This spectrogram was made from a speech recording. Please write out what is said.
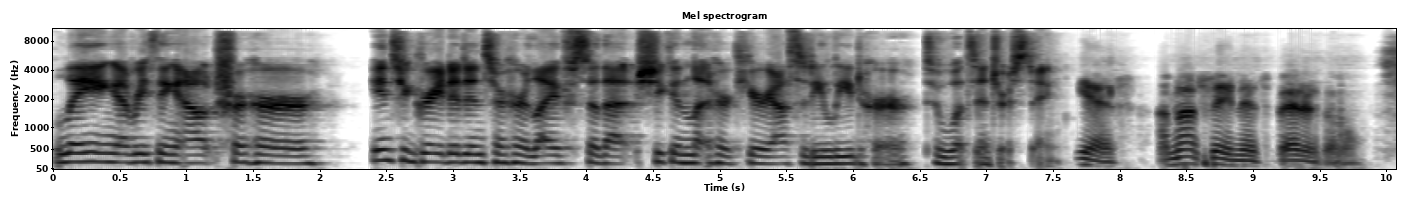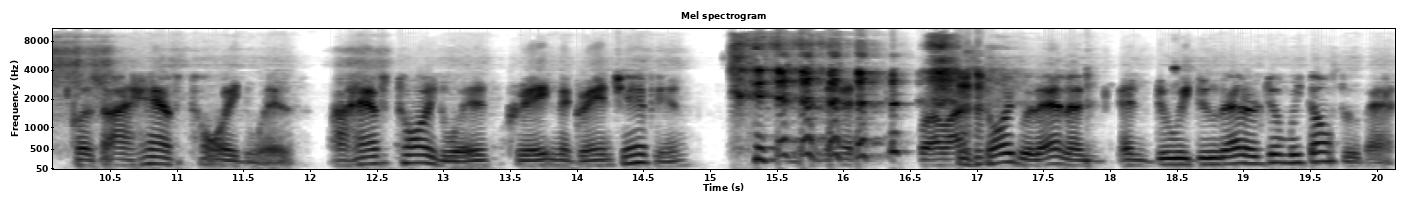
laying everything out for her integrated into her life so that she can let her curiosity lead her to what's interesting. Yes. I'm not saying that's better though because i have toyed with I have toyed with creating a grand champion well, I've toyed with that, and and do we do that or do we don't do that?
